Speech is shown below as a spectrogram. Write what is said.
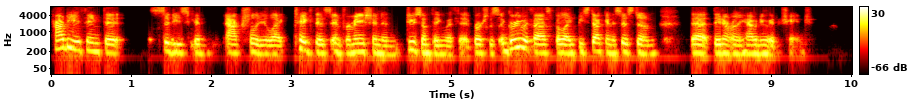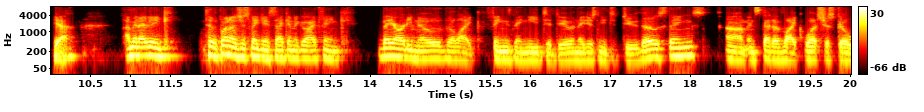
how do you think that cities could actually like take this information and do something with it versus agree with us but like be stuck in a system that they don't really have any way to change? Yeah. I mean, I think to the point I was just making a second ago, I think they already know the like things they need to do and they just need to do those things um, instead of like let's just go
